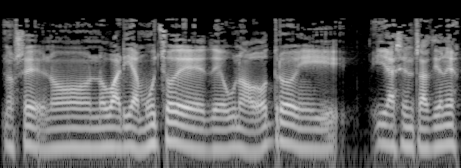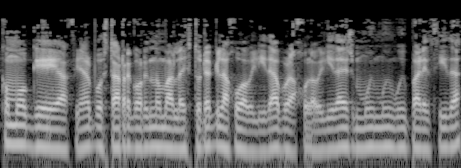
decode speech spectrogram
No sé, no, no varía mucho de, de uno a otro y y la sensación es como que al final pues estás recorriendo más la historia que la jugabilidad, porque la jugabilidad es muy muy muy parecida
